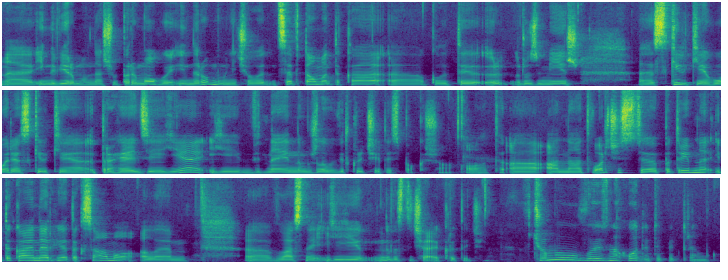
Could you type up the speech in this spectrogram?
е, і не віримо в нашу перемогу, і не робимо нічого. Це втома така, е, коли ти розумієш. Скільки горя, скільки трагедії є, і від неї неможливо відключитись поки що. От а, на творчість потрібна і така енергія так само, але власне її не вистачає критично. В чому ви знаходите підтримку?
